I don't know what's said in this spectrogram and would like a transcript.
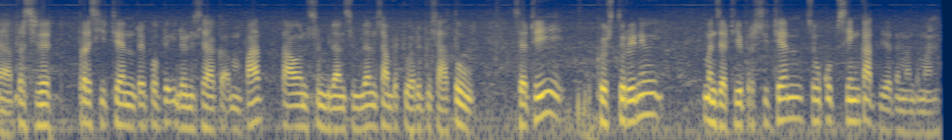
Nah, Presiden Presiden Republik Indonesia keempat tahun 99 sampai 2001. Jadi Gus Dur ini menjadi presiden cukup singkat ya teman-teman.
